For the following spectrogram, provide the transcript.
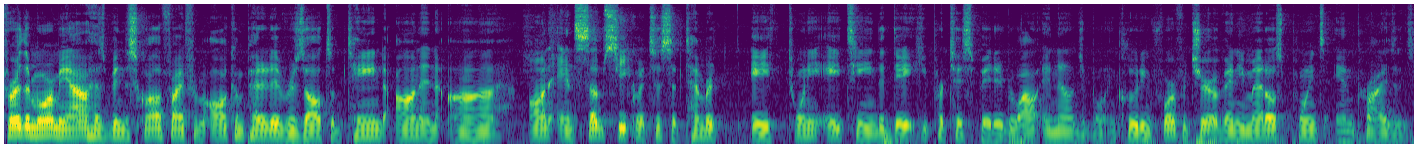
Furthermore, Miao has been disqualified from all competitive results obtained on and uh, on and subsequent to September 8th, 2018, the date he participated while ineligible, including forfeiture of any medals, points, and prizes.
